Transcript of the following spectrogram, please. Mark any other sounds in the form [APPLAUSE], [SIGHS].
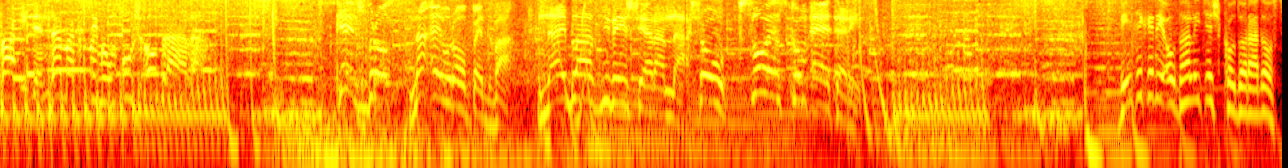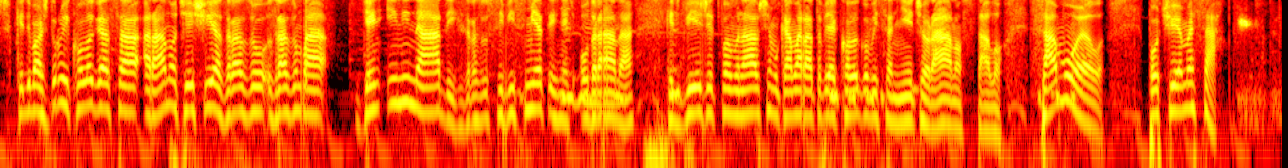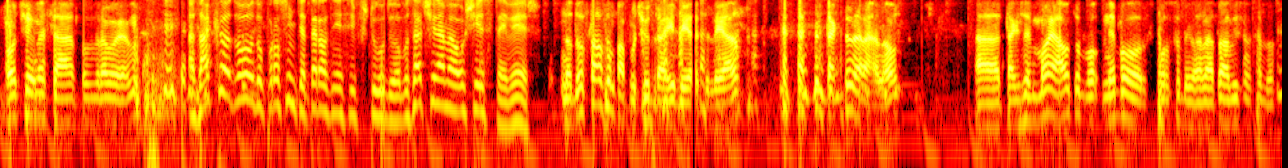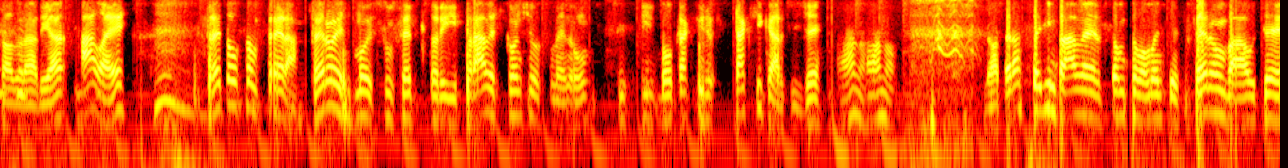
ide na maximum už od rána. Sketch Bros. na Európe 2. Najbláznivejšia ranná show v slovenskom éteri. Viete, kedy odhalíte Škodo radosť? Keď váš druhý kolega sa ráno teší a zrazu, zrazu má deň iný nádych, zrazu si vysmiatý hneď od rána, keď vie, že tvojmu najlepšiemu kamarátovi a kolegovi sa niečo ráno stalo. Samuel, počujeme sa. Počujeme sa, pozdravujem. A z akého dôvodu, prosím ťa, teraz nie si v štúdiu? Lebo začíname o 6, vieš. No dostal som papuču, drahí [LAUGHS] priatelia. [LAUGHS] tak to na ráno. Uh, takže moje auto bol, nebolo spôsobilé na to, aby som sa dostal do rádia, ale stretol som Fera. Fero je môj sused, ktorý práve skončil smenu. Si, si bol taxi, taxikár, že? Áno, áno. No a teraz sedím práve v tomto momente s Ferom v aute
